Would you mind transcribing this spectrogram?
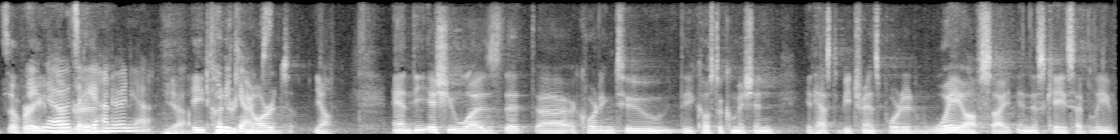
It's over 800. No, it's 800, yeah. Yeah. 800 yards. yards, yeah. And the issue was that, uh, according to the Coastal Commission, it has to be transported way off-site. In this case, I believe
